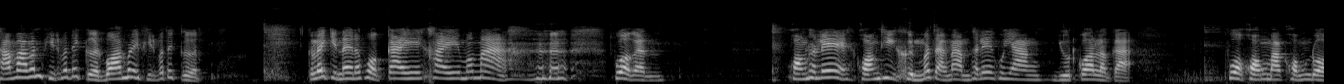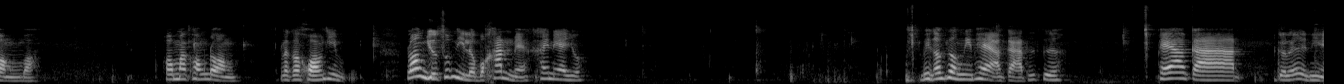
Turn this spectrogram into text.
ถามว่ามันผิดมันได้เกิดบอลไม่ได้ผิดมันได้เกิด ก็เลยกินได้นะพวกไก่ไข่มะม่าพวกกัน ของทะเลของที่ขึ้นมาจากน้ำทะเลคุยางหยุดก่อนแล้วก็พวกของมาของดองบ่ของมาของดอง แล้วก็ของที่ร่องหยุดซุปนี่เหลือบ่ขั้นไหมไข่แน่อยู่เป็นกับช่วงนี้แพ้อากาศซื่อแพ้อากาศก็เลยนี่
